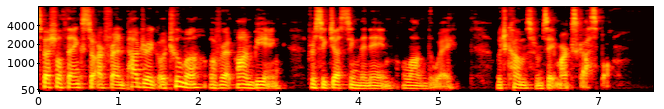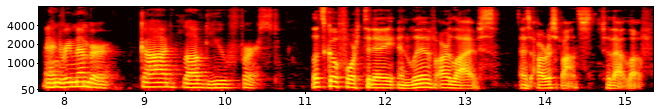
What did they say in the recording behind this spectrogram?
Special thanks to our friend Pádraig Ó Tuama over at On Being for suggesting the name along the way, which comes from St. Mark's Gospel. And remember, God loved you first. Let's go forth today and live our lives as our response to that love.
